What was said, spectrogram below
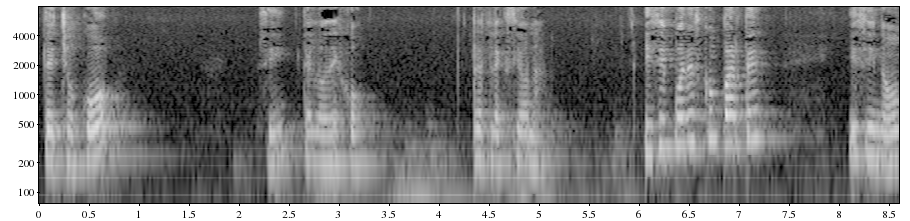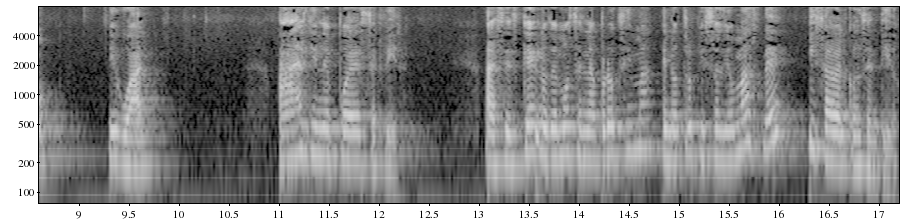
¿Te chocó? ¿Sí? Te lo dejo. Reflexiona. Y si puedes, comparte. Y si no, igual. A alguien le puede servir. Así es que nos vemos en la próxima, en otro episodio más de Isabel Consentido.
